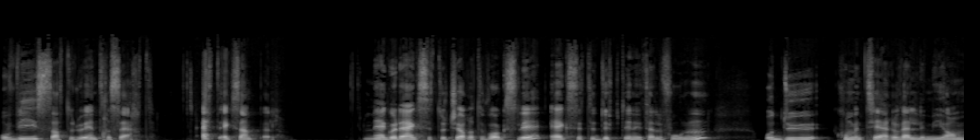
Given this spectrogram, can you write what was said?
Å vise at du er interessert. Et eksempel. Meg og deg sitter og kjører til Vågsli. Jeg sitter dypt inne i telefonen. Og du kommenterer veldig mye om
